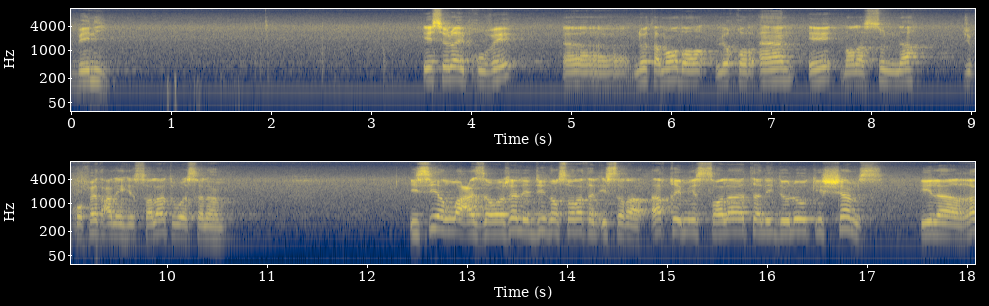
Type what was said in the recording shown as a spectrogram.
bénis. Et cela est prouvé euh, notamment dans le Coran et dans la Sunna du prophète. Ici Allah Azza dit dans Surat Al-Isra "Aqimi salata shams ila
